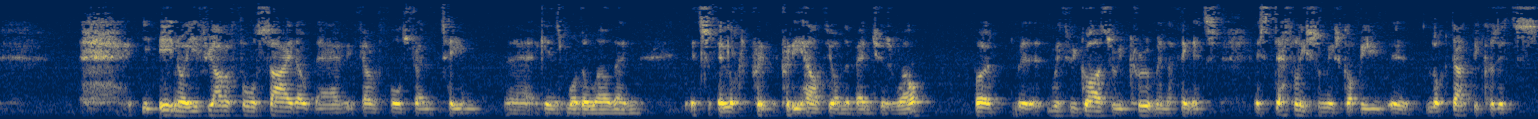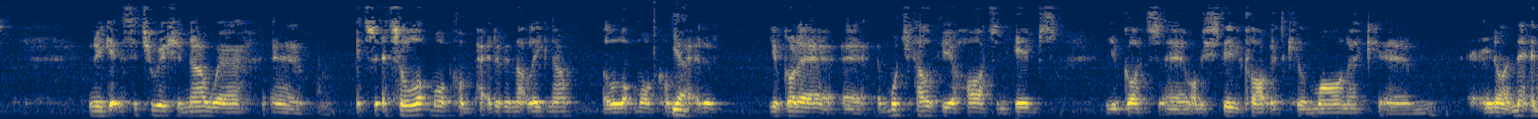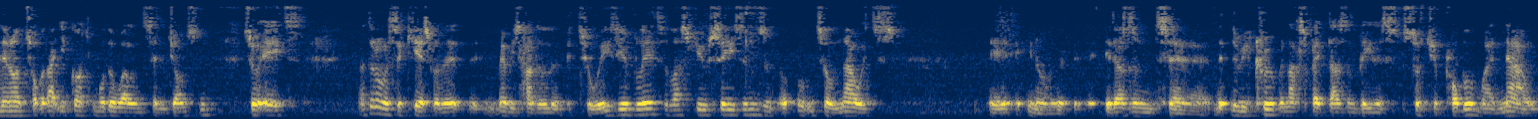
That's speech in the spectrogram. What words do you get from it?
you know, if you have a full side out there, if you have a full strength team uh, against Motherwell, then it looks pretty, pretty healthy on the bench as well. But with regards to recruitment, I think it's it's definitely something that's got to be uh, looked at because it's you know you get the situation now where um, it's it's a lot more competitive in that league now, a lot more competitive. Yeah. You've got a, a, a, much healthier Hearts and Hibs. You've got um, obviously Steve Clarke at Kilmarnock, um, you know, and then, and then on top of that you've got Motherwell and St Johnstone. So it's I don't know if it's a case whether maybe he's had a little bit too easy of late the last few seasons, and up until now it's it, you know it hasn't uh, the, the, recruitment aspect hasn't been such a problem. Where now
